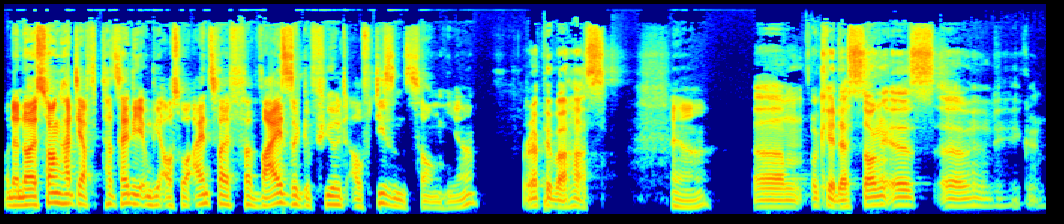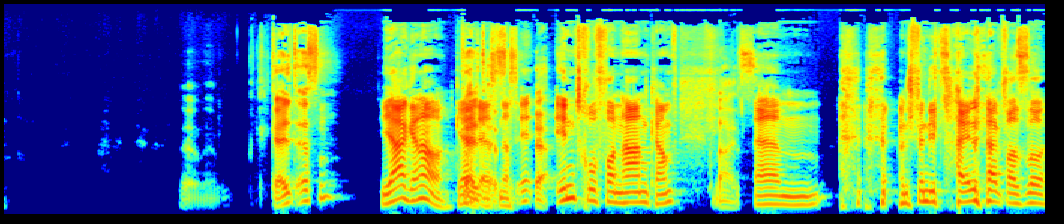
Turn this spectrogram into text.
Und der neue Song hat ja tatsächlich irgendwie auch so ein, zwei Verweise gefühlt auf diesen Song hier. Rap über Hass. Ja. Ähm, okay, der Song ist äh, Geld essen? Ja, genau. Geld, Geld essen. Das essen, I ja. Intro von Hahnkampf. Nice. Ähm, und ich finde die Zeile einfach so.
